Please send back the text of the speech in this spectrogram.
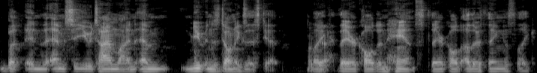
but in the MCU timeline, M mutants don't exist yet. Okay. Like they are called enhanced. They are called other things. Like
